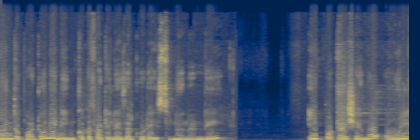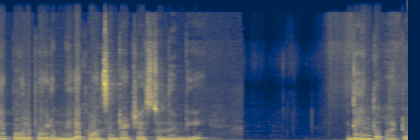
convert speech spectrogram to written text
దీంతోపాటు నేను ఇంకొక ఫర్టిలైజర్ కూడా ఇస్తున్నానండి. ఈ పొటాషియము ఓన్లీ పూలు పోయడం మీదే కాన్సన్ట్రేట్ చేస్తుందండి. దీంతో పాటు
